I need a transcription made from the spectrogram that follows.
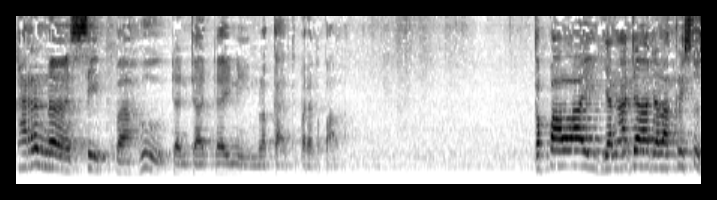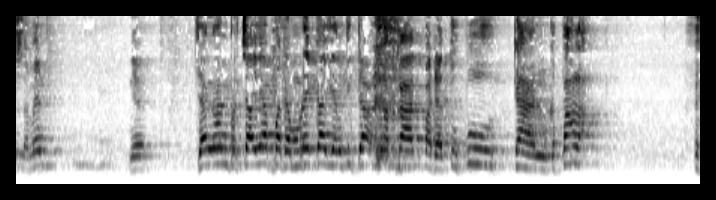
Karena si bahu dan dada ini melekat kepada kepala. Kepala yang ada adalah Kristus, amin. Ya. Jangan percaya pada mereka yang tidak melekat pada tubuh dan kepala.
